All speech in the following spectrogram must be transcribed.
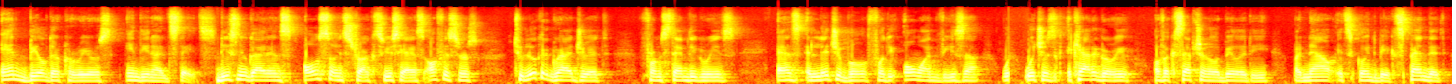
and build their careers in the United States. This new guidance also instructs USCIS officers to look at graduate from STEM degrees as eligible for the O1 visa, which is a category of exceptional ability, but now it's going to be expanded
